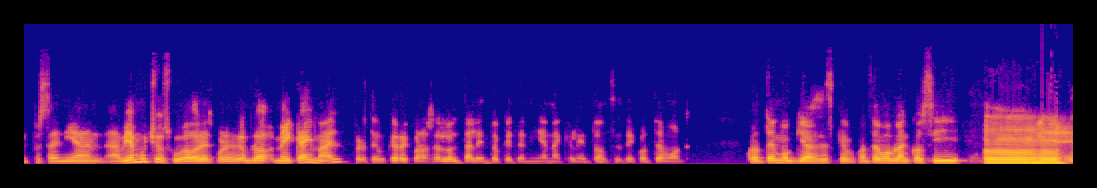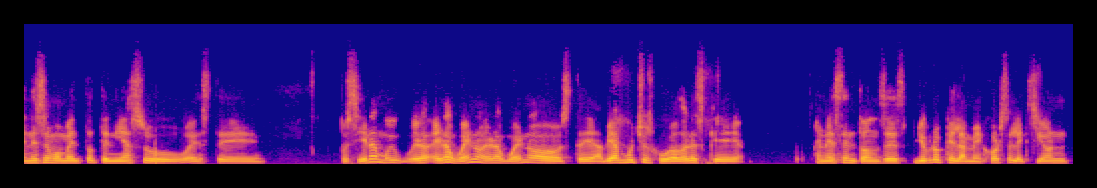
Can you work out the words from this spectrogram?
eh, pues tenían, había muchos jugadores, por ejemplo, me cae mal, pero tengo que reconocerlo el talento que tenía en aquel entonces de Cuauhtémoc. Cuauhtémoc, ya sabes que Cuauhtémoc Blanco sí, eh, en ese momento tenía su, este, pues sí era muy, era, era bueno, era bueno, este, había muchos jugadores que en ese entonces, yo creo que la mejor selección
